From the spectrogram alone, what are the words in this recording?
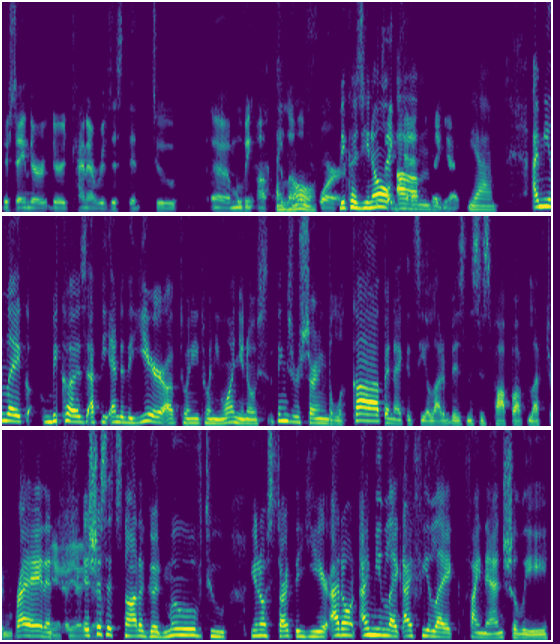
they're saying they're they're kind of resistant to uh, moving up to I level know, four. because you know I get, um I. Yeah. I mean, like, because at the end of the year of 2021, you know, things were starting to look up and I could see a lot of businesses pop up left and right. And yeah, yeah, it's yeah. just, it's not a good move to, you know, start the year. I don't, I mean, like, I feel like financially,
